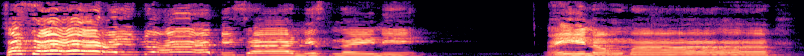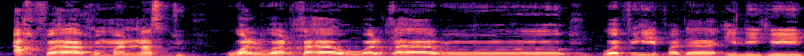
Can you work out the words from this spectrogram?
فصار يدعى بسان اثنين حينهما أخفاهما النسج. والورخاء والقار وفي فدائله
